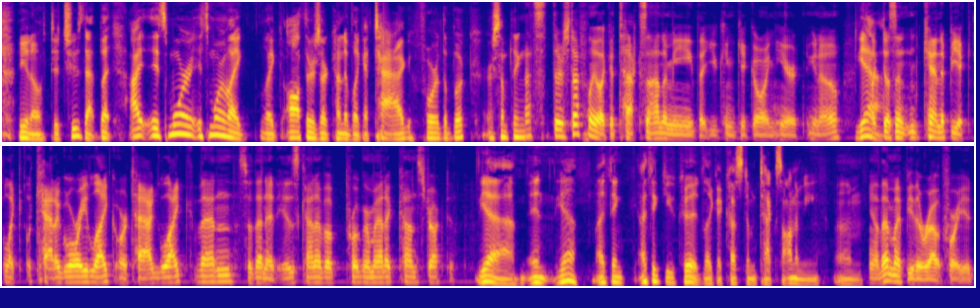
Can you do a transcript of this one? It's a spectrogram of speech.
you know, to choose that. But I, it's more, it's more like like authors are kind of like a tag for the book or something. That's there's definitely like a taxonomy that you can get going here, you know? Yeah. Like doesn't can it be a, like a category like or tag like then? So then it is kind of a programmatic construct. Yeah, and yeah, I think I think you could like a custom taxonomy. Um, Yeah, that might be the route for you,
